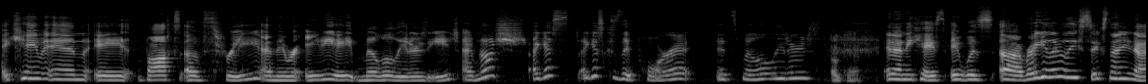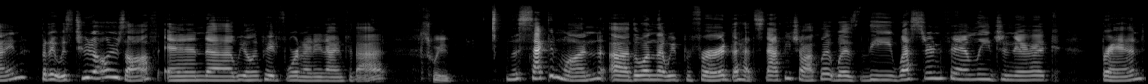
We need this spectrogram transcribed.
It came in a box of three, and they were eighty-eight milliliters each. I'm not. Sh- I guess. I guess because they pour it, it's milliliters. okay. In any case, it was uh, regularly six ninety nine, but it was two dollars off, and uh, we only paid four ninety nine for that. Sweet. The second one, uh, the one that we preferred that had snappy chocolate, was the Western Family generic brand.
